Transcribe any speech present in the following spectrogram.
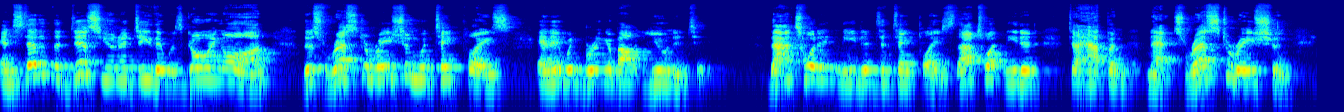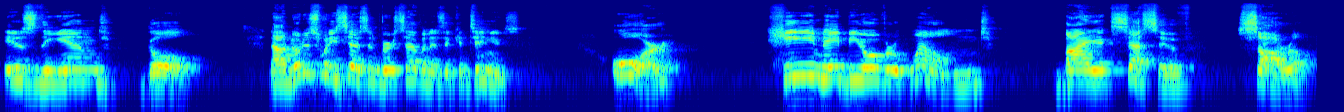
Instead of the disunity that was going on, this restoration would take place and it would bring about unity. That's what it needed to take place. That's what needed to happen next. Restoration is the end goal. Now, notice what he says in verse 7 as it continues. Or he may be overwhelmed by excessive sorrow.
